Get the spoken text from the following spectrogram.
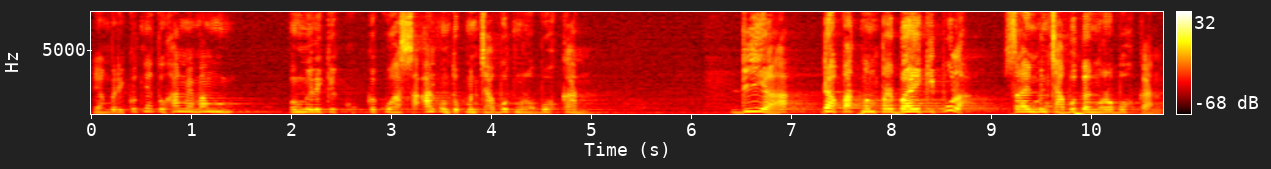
Yang berikutnya Tuhan memang memiliki kekuasaan untuk mencabut merobohkan. Dia dapat memperbaiki pula selain mencabut dan merobohkan.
